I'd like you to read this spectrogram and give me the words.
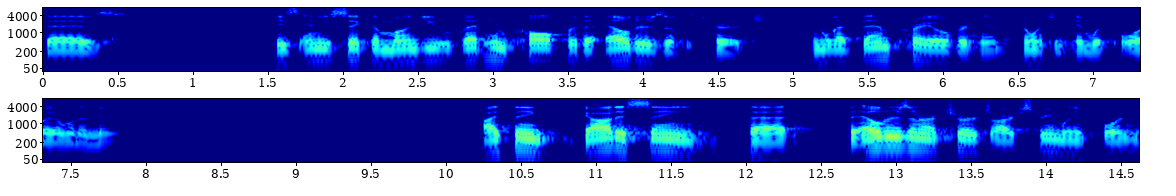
says, "Is any sick among you? Let him call for the elders of the church, and let them pray over him, anointing him with oil in the name." I think God is saying that the elders in our church are extremely important.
